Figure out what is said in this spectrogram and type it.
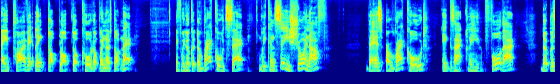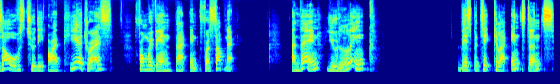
a private link.blob.core.windows.net. If we look at the record set, we can see, sure enough, there's a record exactly for that that resolves to the IP address from within that infra subnet. And then you link this particular instance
